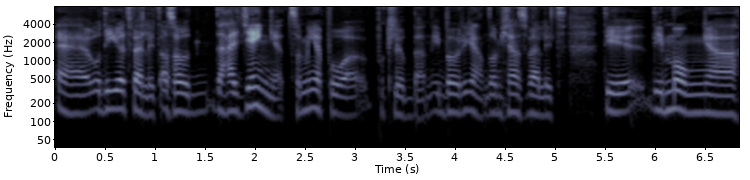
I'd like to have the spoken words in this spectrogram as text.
Eh, och det är ju ett väldigt, alltså det här gänget som är på, på klubben i början, de känns väldigt, det, det är många,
